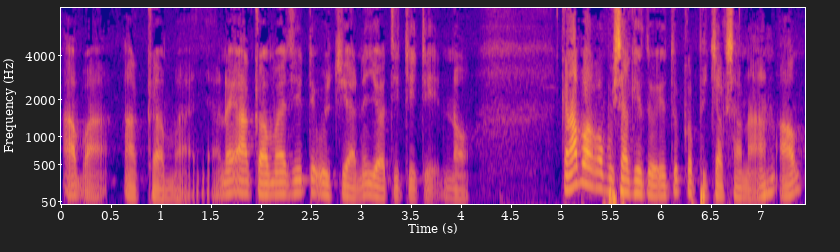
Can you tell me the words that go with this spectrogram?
apa agamanya. Nah agama itu ujiannya ya titik no. Kenapa kok bisa gitu? Itu kebijaksanaan Allah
